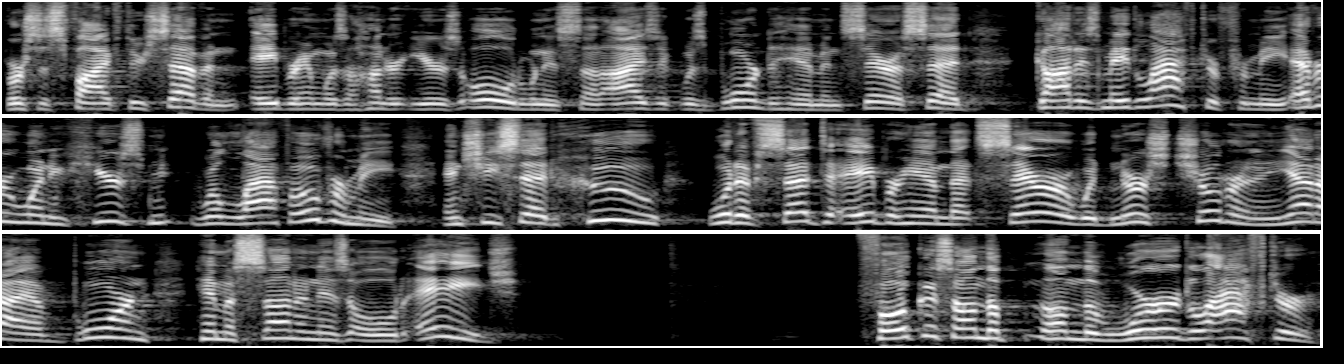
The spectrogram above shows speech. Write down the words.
Verses 5 through 7 Abraham was 100 years old when his son Isaac was born to him, and Sarah said, God has made laughter for me. Everyone who hears me will laugh over me. And she said, Who would have said to Abraham that Sarah would nurse children, and yet I have borne him a son in his old age? Focus on the, on the word laughter.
